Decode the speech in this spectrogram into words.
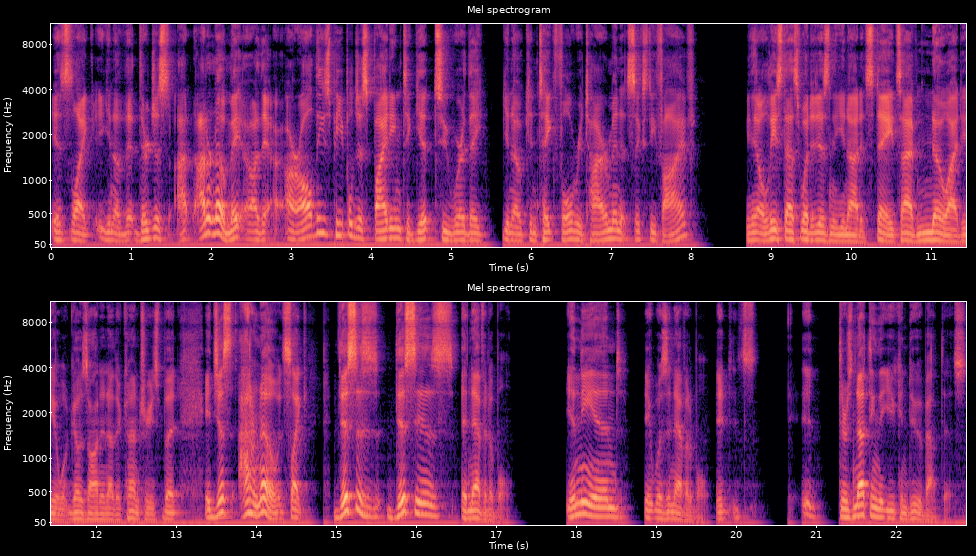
It's like, you know, they're just, I, I don't know. Are, they, are all these people just fighting to get to where they, you know, can take full retirement at 65? You know, at least that's what it is in the United States. I have no idea what goes on in other countries, but it just, I don't know. It's like, this is, this is inevitable. In the end, it was inevitable. It, it's, it, there's nothing that you can do about this.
